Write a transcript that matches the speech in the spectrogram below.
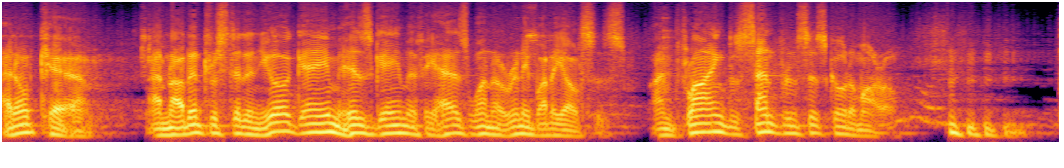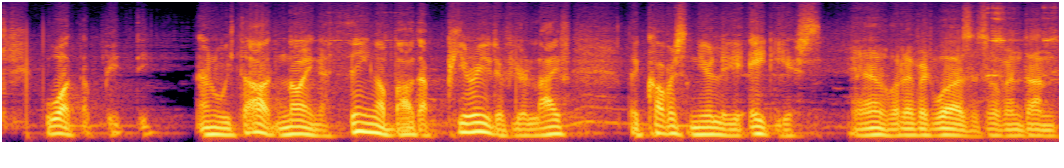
I don't care. I'm not interested in your game, his game, if he has one, or anybody else's. I'm flying to San Francisco tomorrow. what a pity. And without knowing a thing about a period of your life that covers nearly eight years. Yeah, whatever it was, it's over and done.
